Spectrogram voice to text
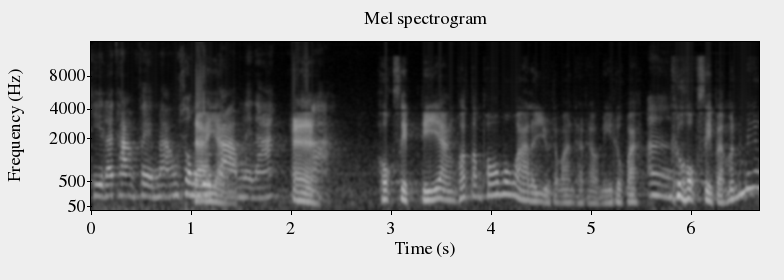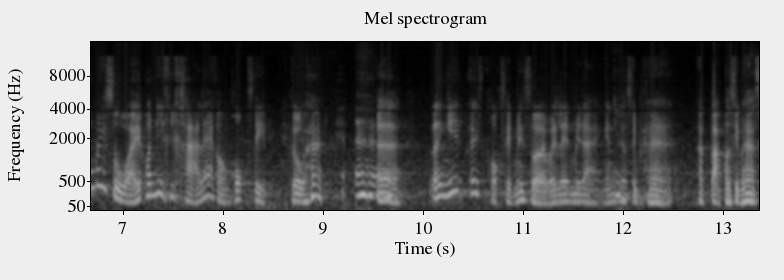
ทีละไทม์เฟรมนะคุณผู้ชมได้ดูยังตามเลยนะอ่าอะ60ดียังเพราะตอนเพราะว่าเมื่อวานเราอยู่ประมาณแถวๆนี้ถูกปะเออคือ60อะมันไม่ยังไม่สวยเพราะนี่คือขาแรกของ60ถูกปะเออแล้วอย่างงี้เอ้ย60ไม่สวยไว้เล่นไม่ได้งั้นก็15อะปรับมา15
